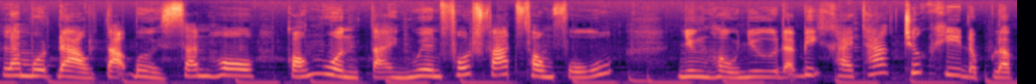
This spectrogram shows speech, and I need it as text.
là một đảo tạo bởi san hô có nguồn tài nguyên phốt phát phong phú, nhưng hầu như đã bị khai thác trước khi độc lập.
